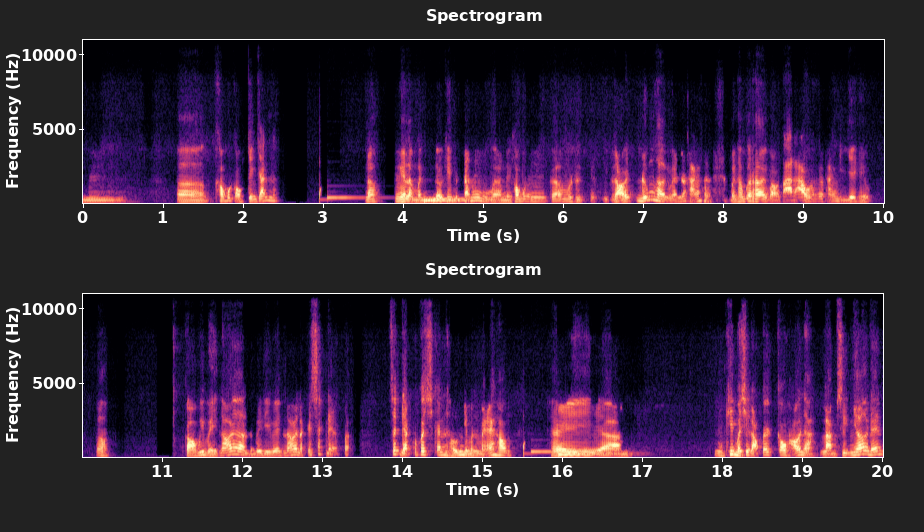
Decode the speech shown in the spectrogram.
uh, không có còn chân chánh nữa. Đó nghĩa là mình đôi khi mình tránh mà mình không có rồi đúng hơn là nó thẳng mình không có rơi vào tà đạo nó thẳng gì dễ hiểu không? còn quý vị nói là quý vị nói là cái sắc đẹp á sắc đẹp có cái ảnh hưởng gì mạnh mẽ không? Thì uh, khi mà sư đọc cái câu hỏi nè làm sư nhớ đến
